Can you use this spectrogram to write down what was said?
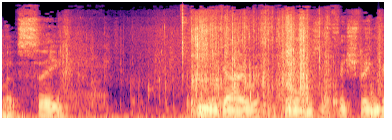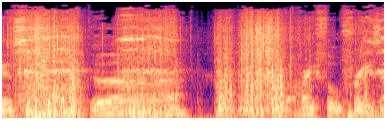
let's see. In you go with the prawns and the fish fingers. Ah. Got a very full freezer.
